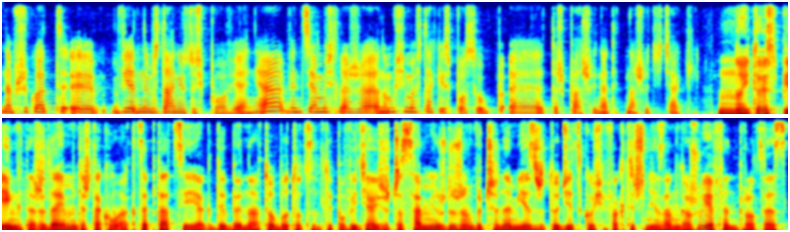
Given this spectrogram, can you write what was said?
na przykład y, w jednym zdaniu coś powie, nie? Więc ja myślę, że no musimy w taki sposób y, też patrzeć na te nasze dzieciaki. No i to jest piękne, że dajemy też taką akceptację jak gdyby na to, bo to co ty powiedziałeś, że czasami już dużym wyczynem jest, że to dziecko się faktycznie zaangażuje w ten proces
